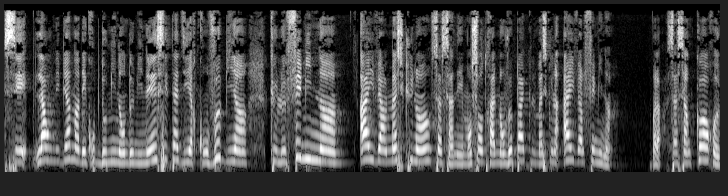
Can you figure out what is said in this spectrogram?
C'est là, on est bien dans des groupes dominants-dominés, c'est-à-dire qu'on veut bien que le féminin aille vers le masculin, ça c'est un élément central, mais on ne veut pas que le masculin aille vers le féminin. Voilà, ça c'est encore euh,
